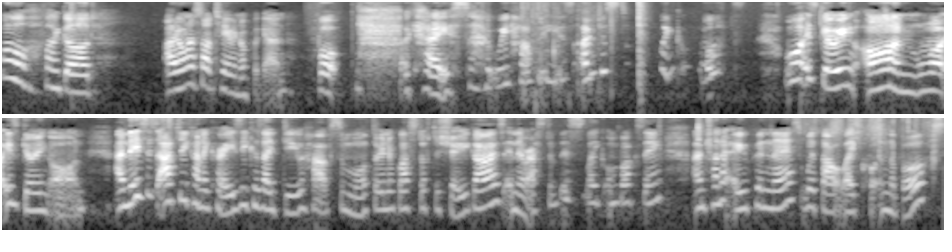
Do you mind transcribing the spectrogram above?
oh my god. I don't want to start tearing up again. But, okay, so we have these. I'm just? What is going on? What is going on? And this is actually kind of crazy because I do have some more Throne of Glass stuff to show you guys in the rest of this like unboxing. I'm trying to open this without like cutting the books.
